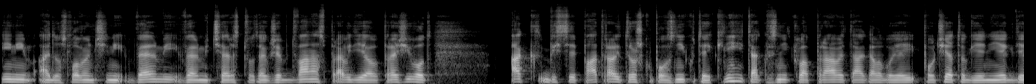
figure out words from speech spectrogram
iným aj do slovenčiny, veľmi, veľmi čerstvo, takže 12 pravidiel pre život ak by ste pátrali trošku po vzniku tej knihy, tak vznikla práve tak, alebo jej počiatok je niekde,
